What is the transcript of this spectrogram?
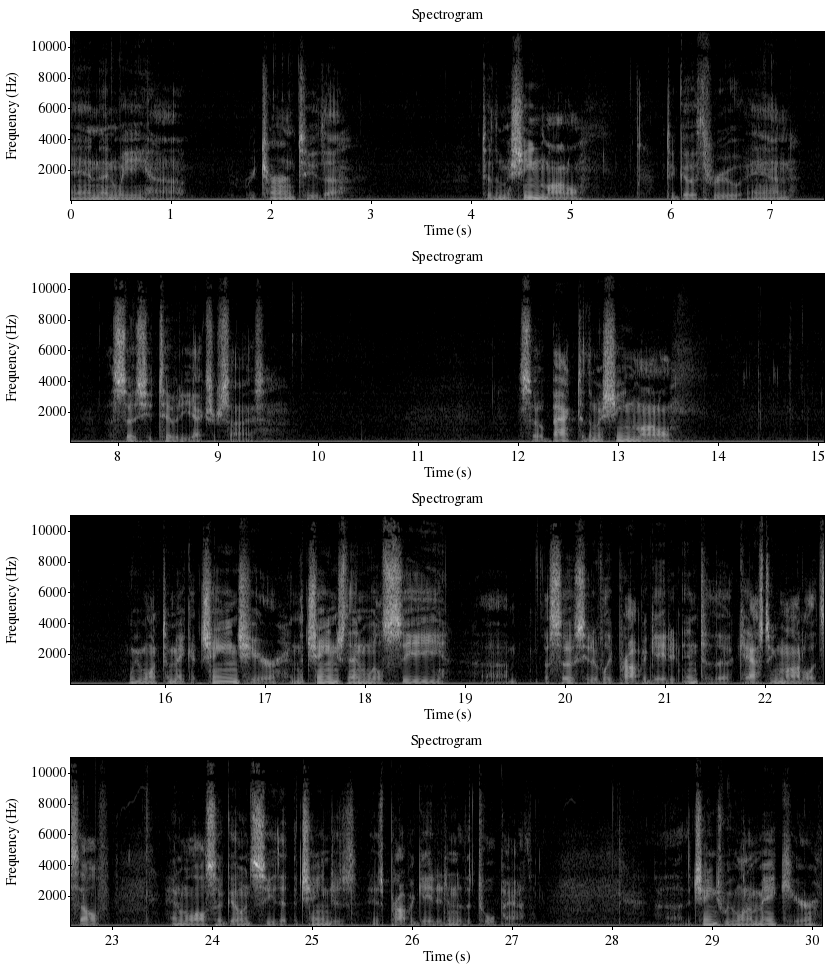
And then we uh, return to the to the machine model to go through an associativity exercise. So back to the machine model. We want to make a change here and the change then we'll see um, associatively propagated into the casting model itself and we'll also go and see that the change is, is propagated into the toolpath. Uh, the change we want to make here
